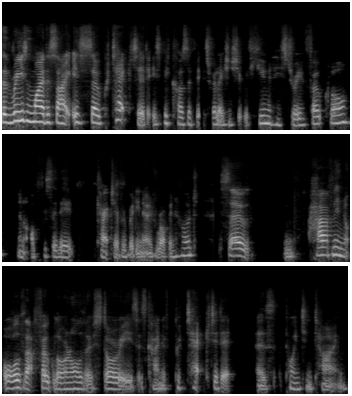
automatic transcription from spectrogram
the reason why the site is so protected is because of its relationship with human history and folklore, and obviously the character everybody knows, Robin Hood. So having all of that folklore and all of those stories has kind of protected it as a point in time.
